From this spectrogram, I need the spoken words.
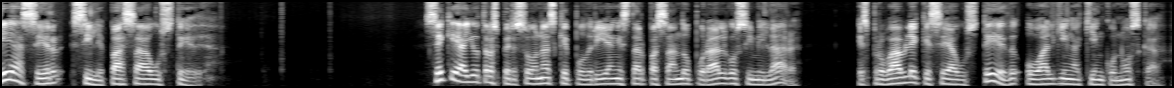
¿Qué hacer si le pasa a usted? Sé que hay otras personas que podrían estar pasando por algo similar. Es probable que sea usted o alguien a quien conozca.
